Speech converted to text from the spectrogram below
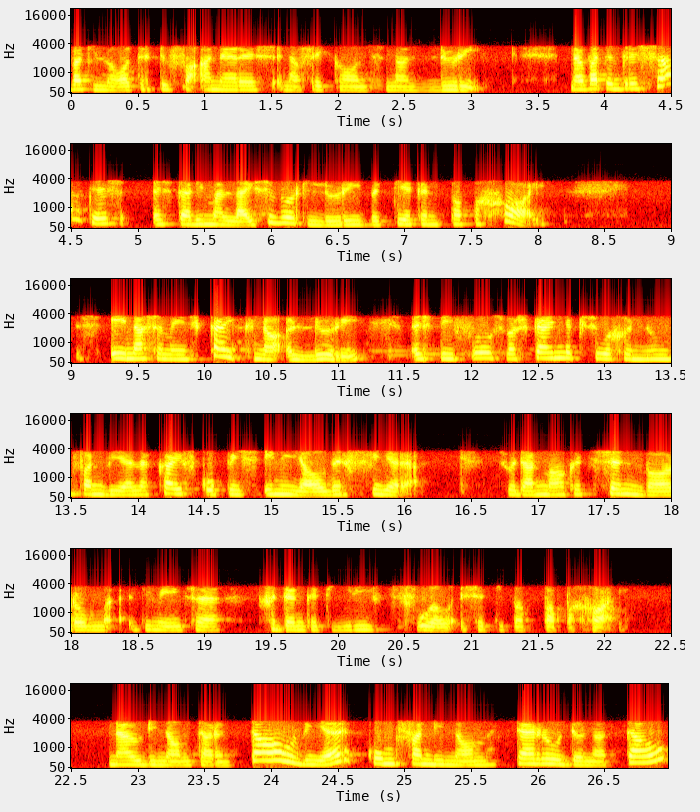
wat later toe verander is in Afrikaans na loerie. Nou wat interessant is, is dat die Malayse woord loerie beteken papegaai. En as 'n mens kyk na 'n loerie, is die voëls waarskynlik so genoem vanweë hulle kuifkoppies en die helder vere. So dan maak dit sin waarom die mense gedink het hierdie voël is 'n tipe papegaai. Nou die naam Tarantaal weer kom van die naam Terro do Natal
